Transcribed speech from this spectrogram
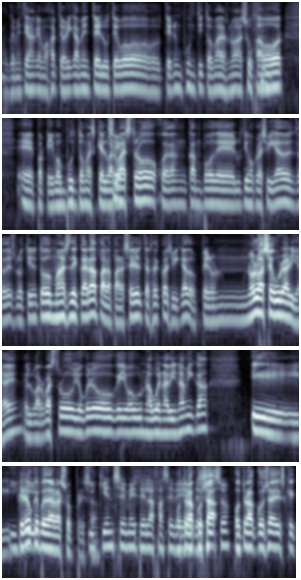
aunque me tenga que mojar teóricamente, el Utebo tiene un puntito más ¿no? a su favor, eh, porque lleva un punto más que el Barbastro, juega en campo del último clasificado, entonces lo tiene todo más de cara para, para ser el tercer clasificado, pero no lo aseguraría. ¿eh? El Barbastro yo creo que lleva una buena dinámica y, creo que puede dar la sorpresa. ¿Y quién se mete en la fase de otra cosa Otra cosa es que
